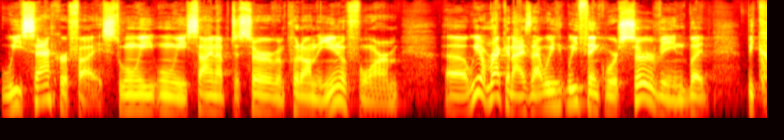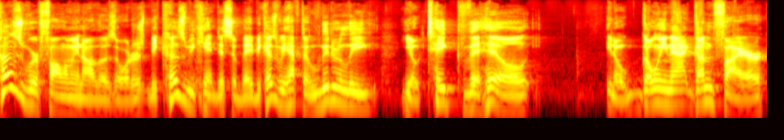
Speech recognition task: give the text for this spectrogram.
we sacrificed when we when we sign up to serve and put on the uniform uh, we don't recognize that. We, we think we're serving, but because we're following all those orders, because we can't disobey, because we have to literally, you know, take the hill, you know, going at gunfire,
